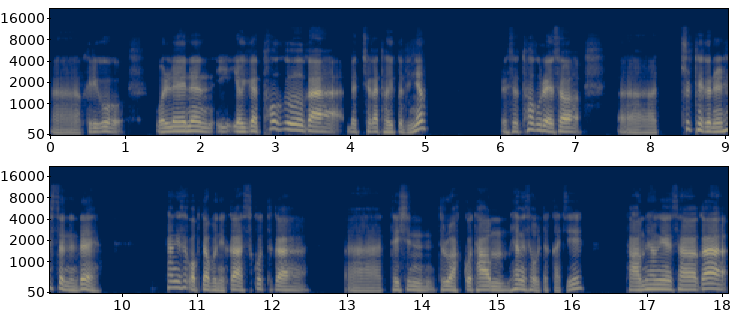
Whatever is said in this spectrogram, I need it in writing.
아 그리고 원래는 이 여기가 터그가 몇 채가 더 있거든요. 그래서 터그로 해서 어 출퇴근을 했었는데 향해서가 없다 보니까 스코트가 아 대신 들어왔고 다음 향해서 올 때까지 다음 향해사가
